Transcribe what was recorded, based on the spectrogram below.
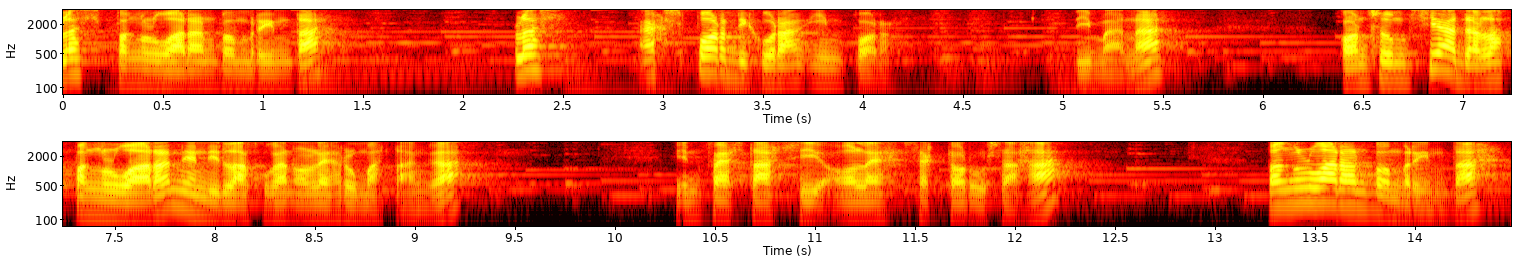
plus pengeluaran pemerintah plus ekspor dikurang impor. Di mana konsumsi adalah pengeluaran yang dilakukan oleh rumah tangga, investasi oleh sektor usaha, pengeluaran pemerintah,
